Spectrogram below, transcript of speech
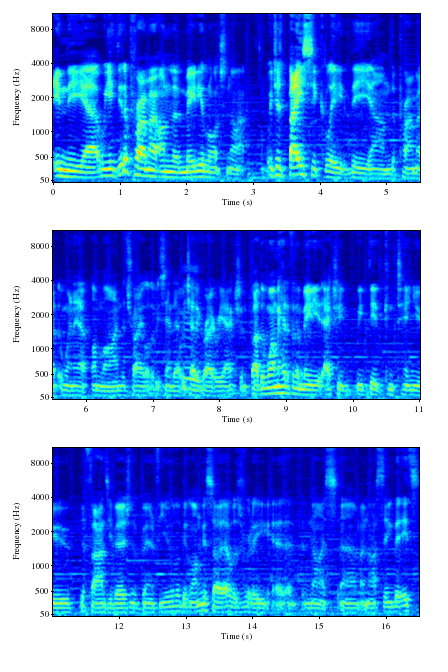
in the uh, we did a promo on the media launch night, which is basically the um, the promo that went out online, the trailer that we sent out, which Mm. had a great reaction. But the one we had for the media, actually, we did continue the Farnsey version of Burn for You a little bit longer, so that was really a, a, nice um, a nice thing. But it's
